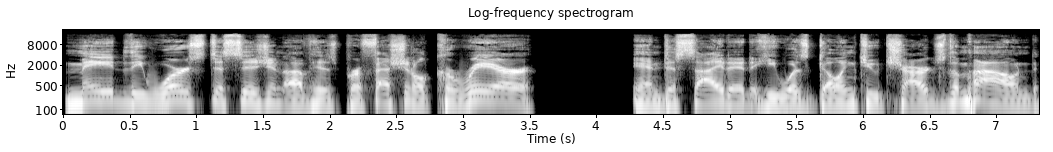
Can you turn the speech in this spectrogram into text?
made the worst decision of his professional career and decided he was going to charge the mound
